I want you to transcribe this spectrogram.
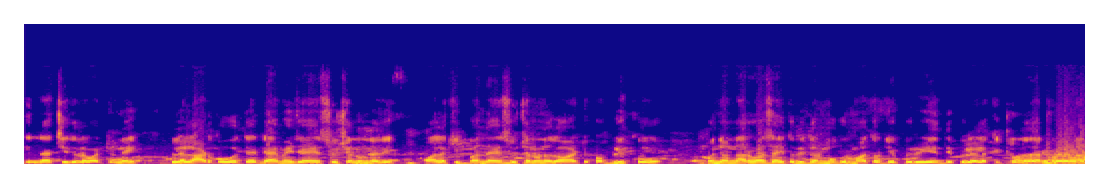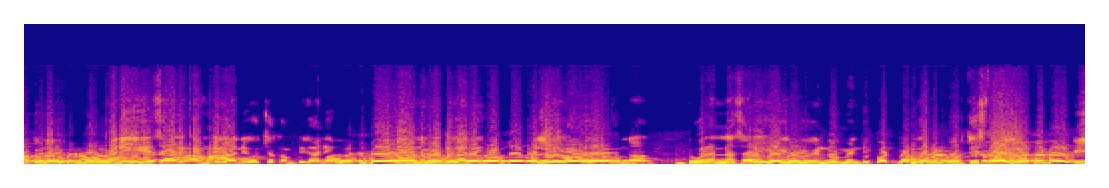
కింద చిదులు పట్టున్నాయి పిల్లలు ఆడుకోపోతే డ్యామేజ్ అయ్యే సూచన ఉన్నది. వాళ్ళకి ఇబ్బంది అయ్యే సూచన ఉన్నది. కాబట్టి పబ్లిక్ కొంచెం నర్వస్ అవుతారు. ఇద్దరు ముగ్గురు మాతో చెప్పారు ఏంది పిల్లలకి ఇట్లా ఉన్నది అట్లా అంటున్నారు. కానీ ఈసారి కమిటీ కానీ వచ్చే కమిటీ కానీ గవర్నమెంట్ కానీ మళ్ళీ ఎవరన్నా సరే ఎండోమెంట్ డిపార్ట్మెంట్ కానీ పూర్తి స్థాయిలో ఈ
